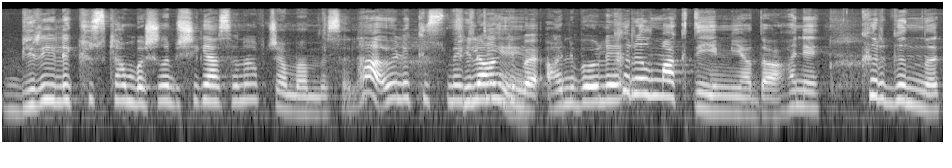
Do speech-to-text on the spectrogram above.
Biriyle küsken başına bir şey gelse ne yapacağım ben mesela? Ha öyle küsmek Filan değil. gibi. Hani böyle Kırılmak diyeyim ya da hani kırgınlık,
